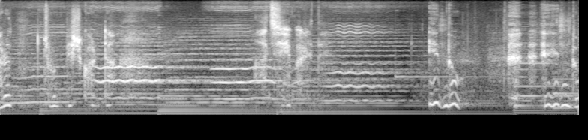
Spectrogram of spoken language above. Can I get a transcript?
আরও চব্বিশ ঘণ্টা আছে এ ইন্দু ইন্দু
